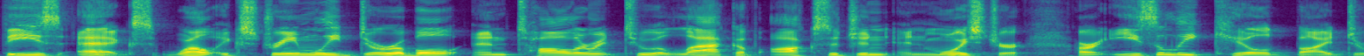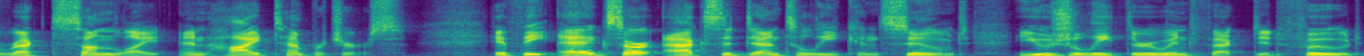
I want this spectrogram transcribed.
These eggs, while extremely durable and tolerant to a lack of oxygen and moisture, are easily killed by direct sunlight and high temperatures. If the eggs are accidentally consumed, usually through infected food,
